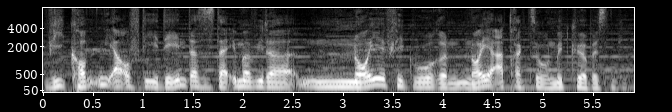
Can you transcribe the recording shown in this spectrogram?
Wie kommt ihr auf die Ideen, dass es da immer wieder neue Figuren, neue Attraktionen mit Kürbissen gibt?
